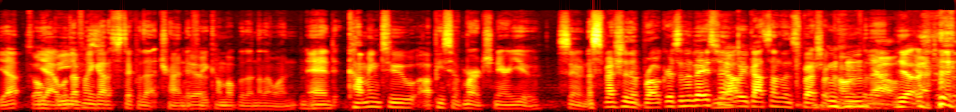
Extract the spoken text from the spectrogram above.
Yep. all Yeah, we'll bees. definitely got to stick with that trend if Yeah. we come up with another one. Mm-hmm. And coming to a piece of merch near you soon, especially the brokers in the basement. Yeah. We've got something special coming mm-hmm. for that. Yo, Yeah. just,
